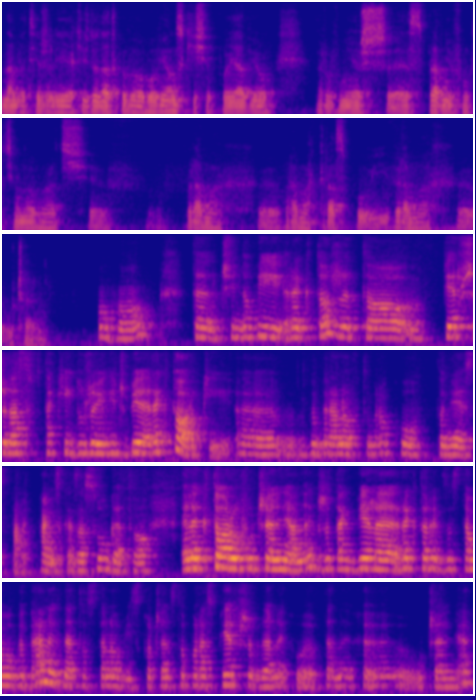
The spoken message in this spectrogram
nawet jeżeli jakieś dodatkowe obowiązki się pojawią, również e, sprawnie funkcjonować w w ramach, w ramach KRASP-u i w ramach e, uczelni. Uh-huh. Te, ci nowi rektorzy to pierwszy raz w takiej dużej liczbie rektorki e, wybrano w tym roku. To nie jest pańska zasługa, to elektorów uczelnianych, że tak wiele rektorek zostało wybranych na to stanowisko, często po raz pierwszy w danych, w danych e, uczelniach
